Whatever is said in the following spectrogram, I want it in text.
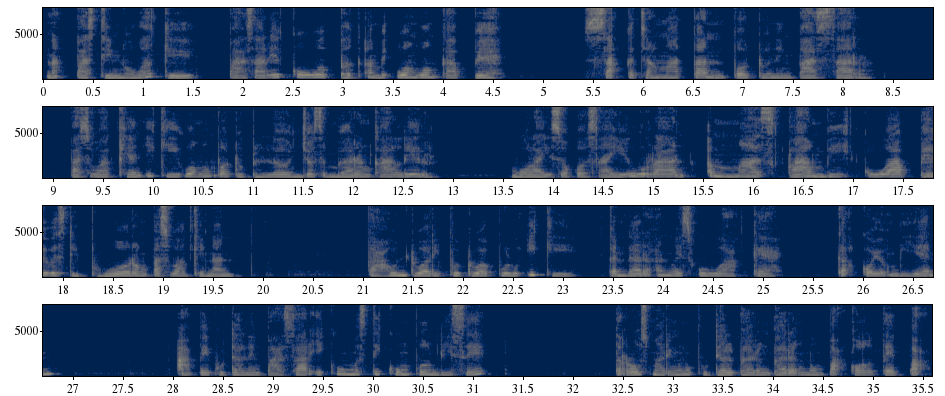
Nak pas dino wage, pasare kowebek ambek wong-wong kabeh. Sak kecamatan padha ning pasar. Pas wagian iki wong-wong padha belanja sembarang kalir. Mulai saka sayuran, emas, klambi, kuabe wis diborong pas wagenan. Tahun 2020 iki kendaraan wis uwakeh gak koyo mbiyen? Ape budal ning pasar iku mesti kumpul dhisik. Terus mari ngono budal bareng-bareng numpak kol tepak.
